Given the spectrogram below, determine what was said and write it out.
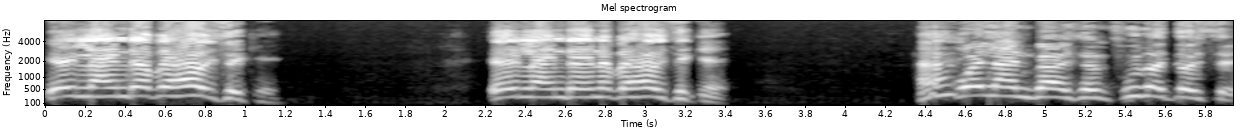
এই লাইনটা বেহা হয়েছে কে? এই লাইনটা এনে বেহা হয়েছে কে? হ্যাঁ? ওই লাইন বাইছে সুজাইতে হইছে।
